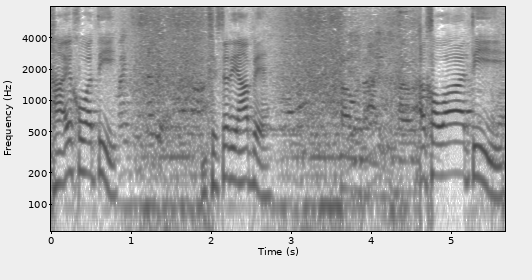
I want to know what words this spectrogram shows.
हाँ इखवती। सिस्टर यहाँ पे है। अखवाती।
